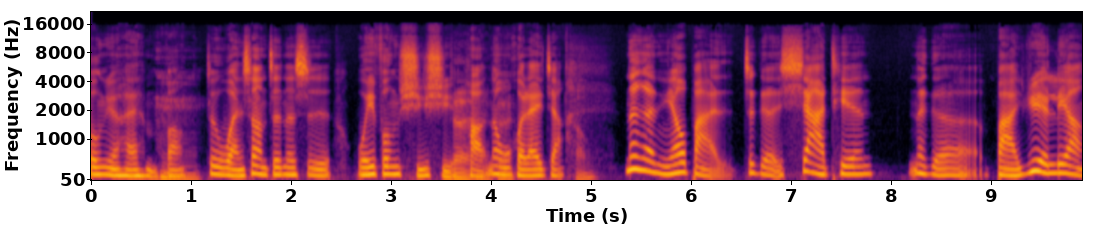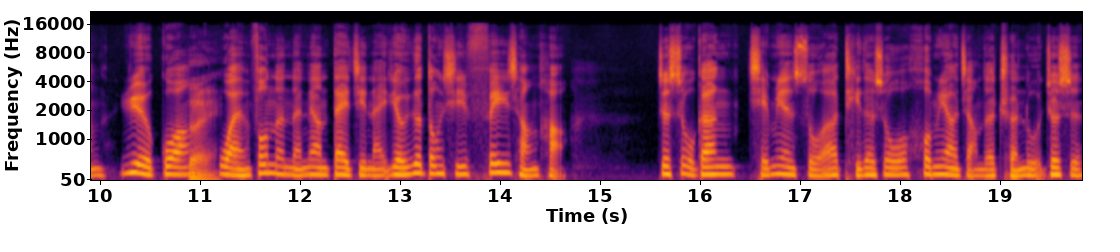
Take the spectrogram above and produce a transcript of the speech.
公园还很棒，嗯、这个晚上真的是微风徐徐。好，那我们回来讲，那个你要把这个夏天那个把月亮、月光、晚风的能量带进来，有一个东西非常好，就是我刚刚前面所要提的，说后面要讲的纯露，就是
